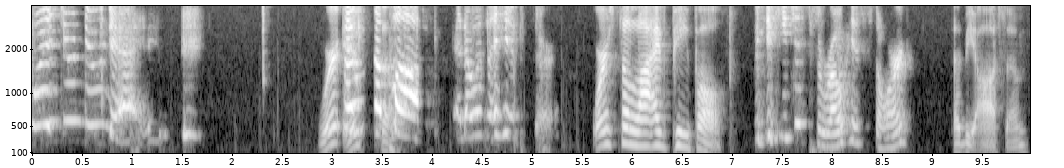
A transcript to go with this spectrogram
Why'd you do that? Where I is was a the pug, and I was a hipster. Where's the live people? Wait, did he just throw his sword? That'd be awesome.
